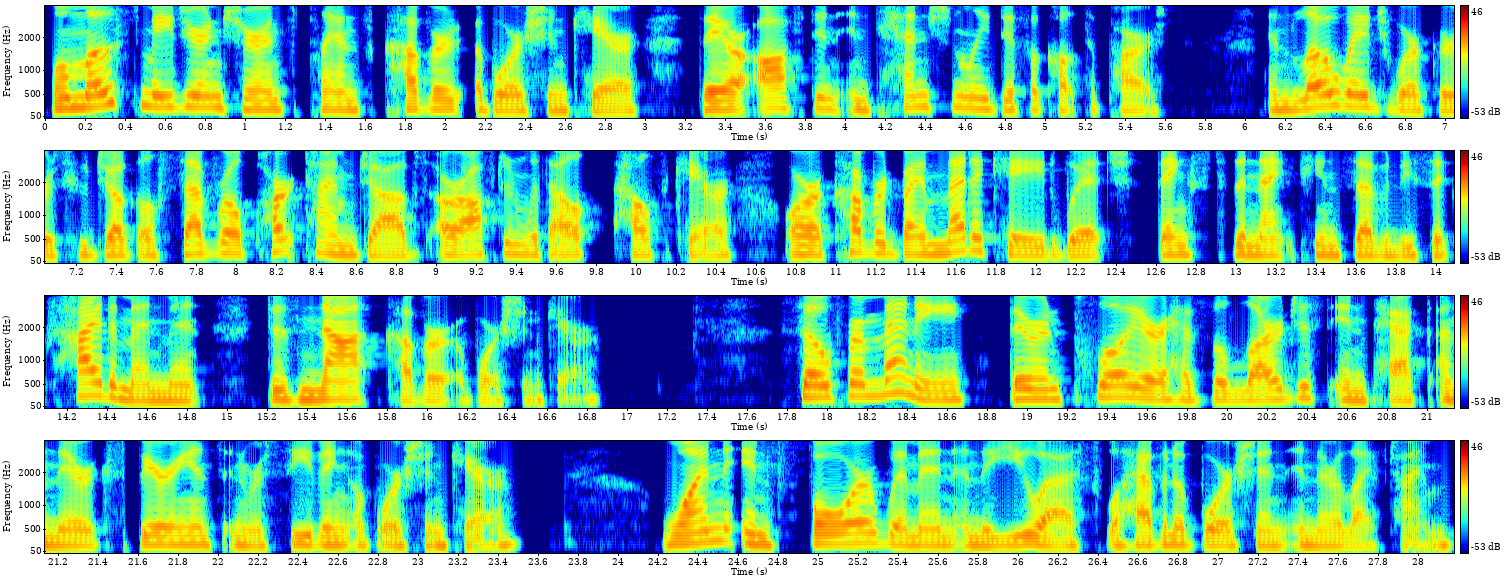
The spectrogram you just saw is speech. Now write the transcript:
While most major insurance plans cover abortion care, they are often intentionally difficult to parse and low wage workers who juggle several part time jobs are often without health care or are covered by Medicaid, which, thanks to the 1976 Hyde Amendment, does not cover abortion care. So, for many, their employer has the largest impact on their experience in receiving abortion care. One in four women in the US will have an abortion in their lifetime.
